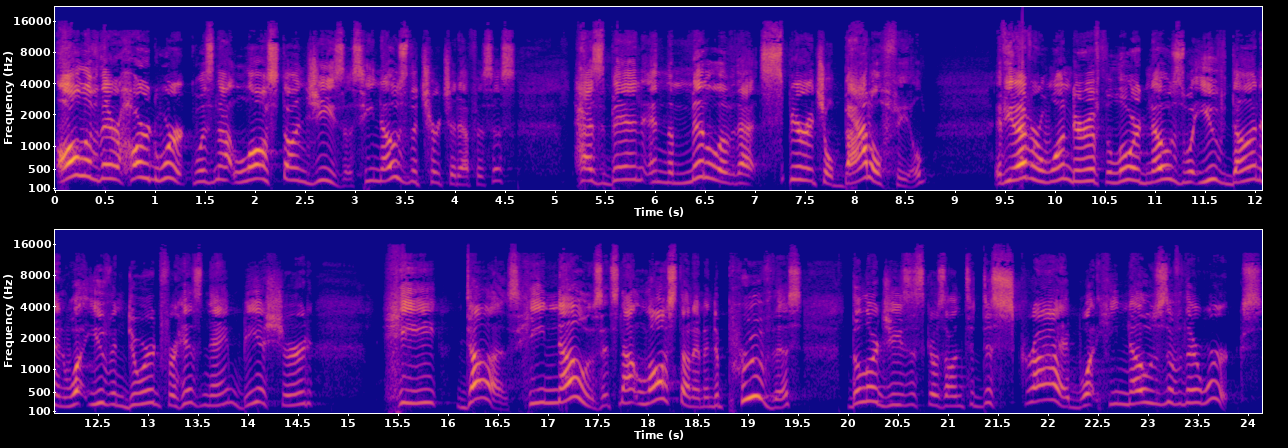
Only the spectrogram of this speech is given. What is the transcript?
All of their hard work was not lost on Jesus. He knows the church at Ephesus has been in the middle of that spiritual battlefield. If you ever wonder if the Lord knows what you've done and what you've endured for His name, be assured He does. He knows. It's not lost on Him. And to prove this, the Lord Jesus goes on to describe what He knows of their works.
